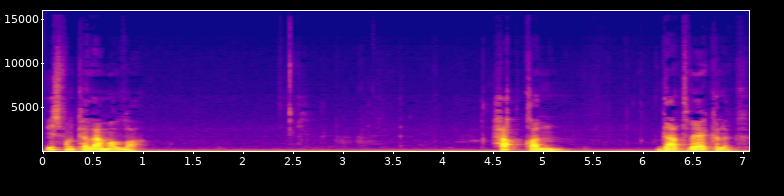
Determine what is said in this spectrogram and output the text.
is van kalam Allah. Haqqan, daadwerkelijk.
